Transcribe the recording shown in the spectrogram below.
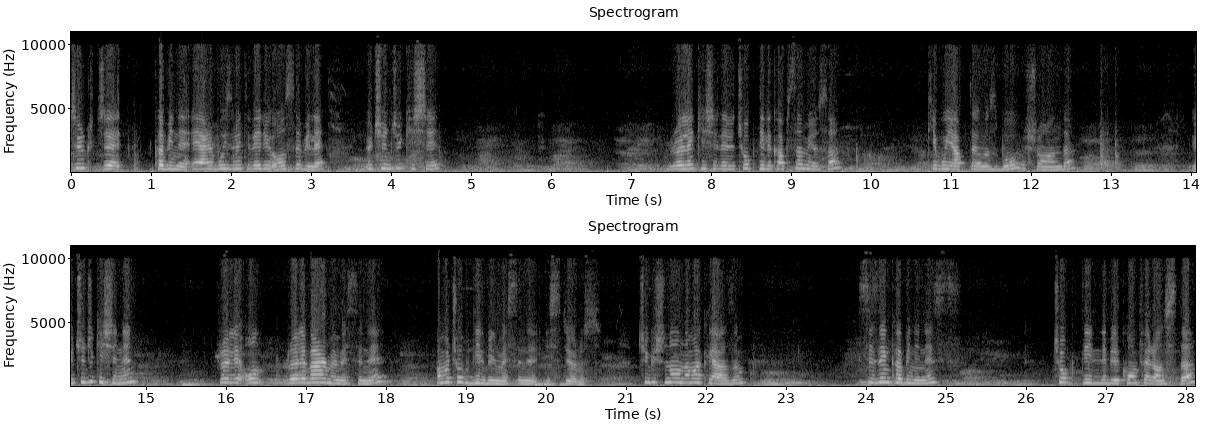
Türkçe kabini eğer bu hizmeti veriyor olsa bile üçüncü kişi röle kişileri çok dili kapsamıyorsa ki bu yaptığımız bu şu anda üçüncü kişinin röle, ol, röle vermemesini ama çok dil bilmesini istiyoruz. Çünkü şunu anlamak lazım. Sizin kabininiz çok dilli bir konferansta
